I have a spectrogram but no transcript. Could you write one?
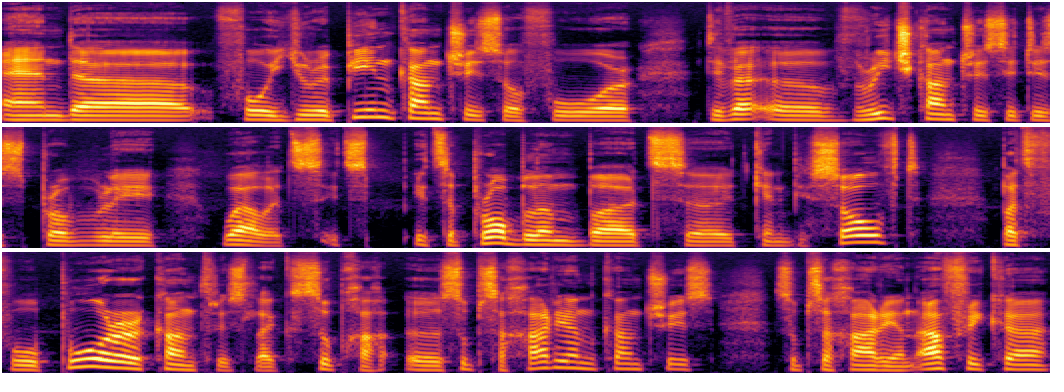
And uh, for European countries or for uh, rich countries, it is probably well, it's it's it's a problem, but uh, it can be solved. But for poorer countries like uh, sub-Saharan countries, sub-Saharan Africa,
